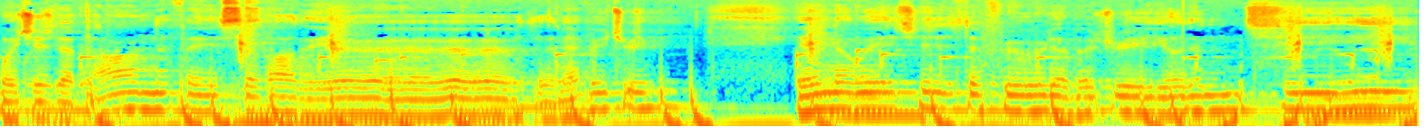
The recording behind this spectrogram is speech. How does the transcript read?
which is upon the face of all the earth, and every tree in the which is the fruit of a tree yielding seed.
